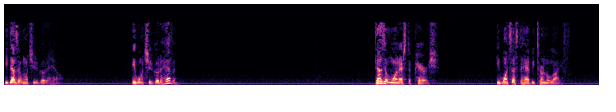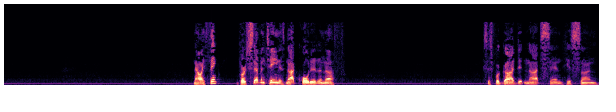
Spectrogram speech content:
He doesn't want you to go to hell. He wants you to go to heaven. Doesn't want us to perish. He wants us to have eternal life. Now I think verse 17 is not quoted enough. Says, For God did not send his Son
